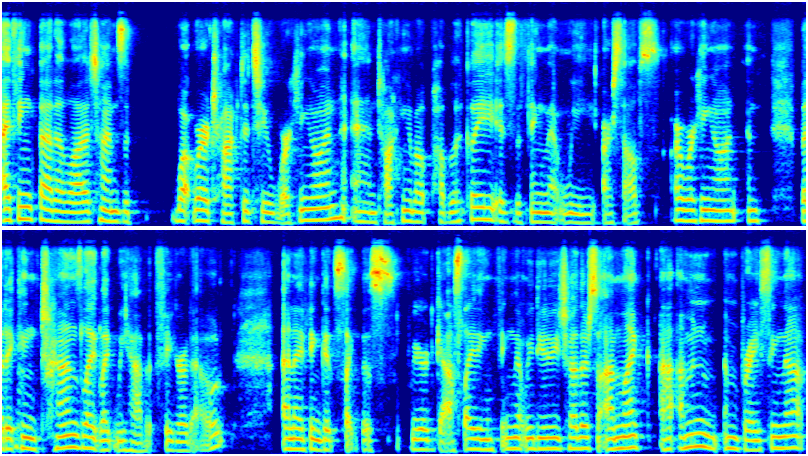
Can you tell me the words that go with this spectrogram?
i think that a lot of times the what we're attracted to working on and talking about publicly is the thing that we ourselves are working on. And but it can translate like we have it figured out. And i think it's like this weird gaslighting thing that we do to each other. So i'm like i'm embracing that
